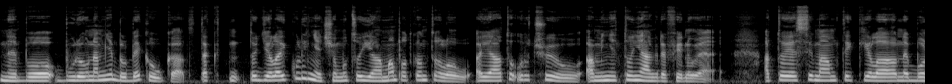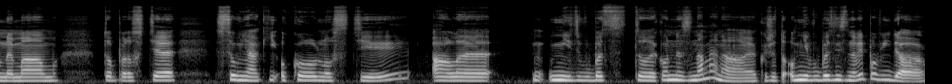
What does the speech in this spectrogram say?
nebo budou na mě blbě koukat, tak to dělají kvůli něčemu, co já mám pod kontrolou a já to určuju a mě to nějak definuje. A to, jestli mám ty kila nebo nemám, to prostě jsou nějaké okolnosti, ale nic vůbec to jako neznamená, jakože to o mě vůbec nic nevypovídá.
